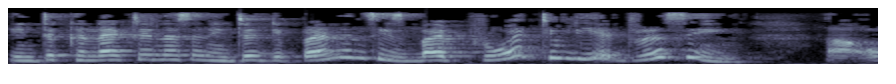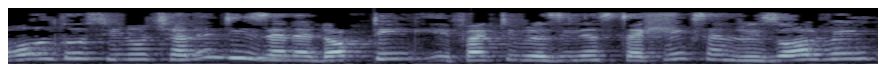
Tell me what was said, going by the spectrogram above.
interconnectedness and interdependencies by proactively addressing uh, all those you know challenges and adopting effective resilience techniques and resolving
